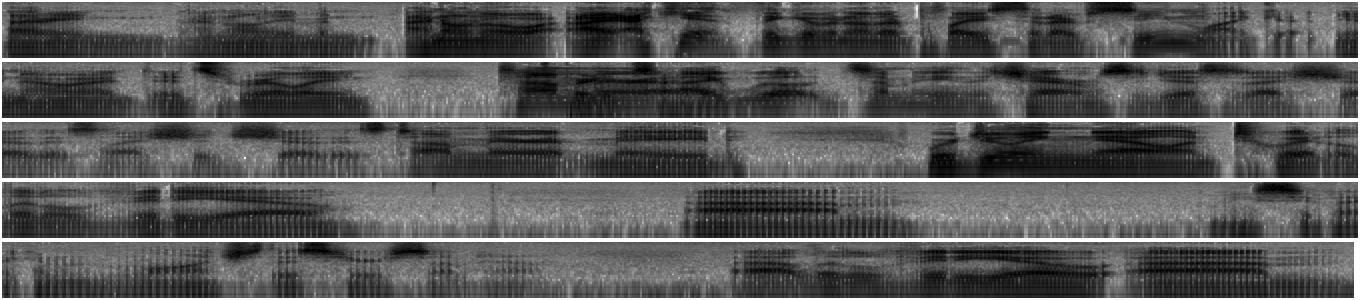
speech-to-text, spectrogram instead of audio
I mean, I don't even. I don't know. I, I can't think of another place that I've seen like it. You know, it, it's really. Tom Merritt, I will. Somebody in the chat room suggested I show this, and I should show this. Tom Merritt made. We're doing now on Twit a little video. Um, let me see if I can launch this here somehow. A little video, um,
